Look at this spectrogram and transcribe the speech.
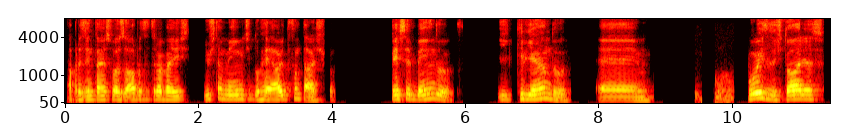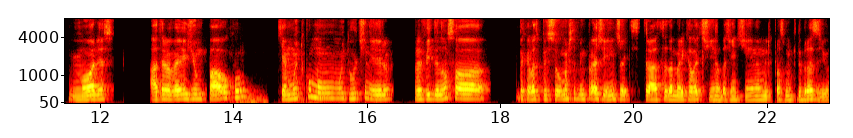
apresentar em suas obras através justamente do real e do fantástico, percebendo e criando é, coisas, histórias, memórias através de um palco que é muito comum, muito rotineiro para a vida não só daquelas pessoas, mas também para a gente, já que se trata da América Latina, da Argentina, muito próximo aqui do Brasil.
